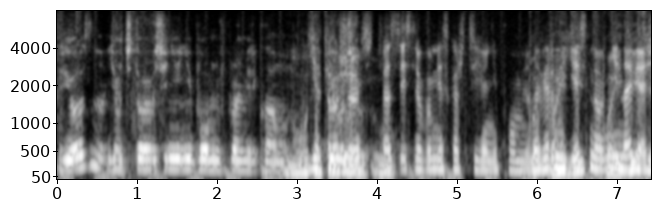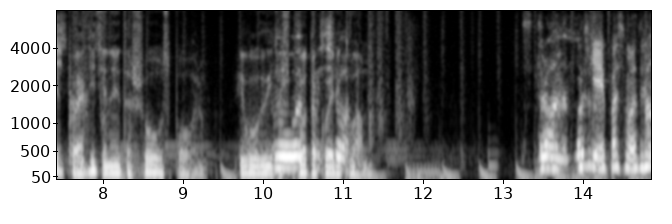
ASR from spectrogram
Серьезно? Я что-то вообще не, не помню в Prime рекламу. Ну вот я тебе тоже говорю, сейчас, если вы мне скажете, я не помню. по- Наверное, пойди- есть, но не пойдите- навязчиво. Пойдите на это шоу с поваром. И вы увидите, Ну что вот такое всё. реклама. Странно. Может Окей, быть, посмотрим. а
